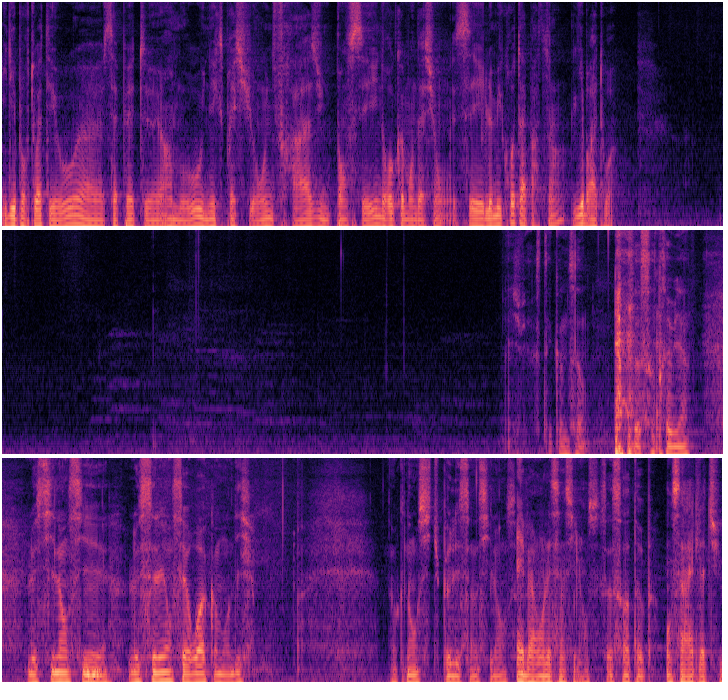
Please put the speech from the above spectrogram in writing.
il est pour toi Théo. Euh, ça peut être un mot, une expression, une phrase, une pensée, une recommandation. C'est le micro t'appartient, libre à toi. Rester comme ça, ça sera très bien. Le silence, il est- le silence est roi comme on dit. Donc non, si tu peux laisser un silence, Eh ben, on laisse un silence. ça sera top. On s'arrête là-dessus.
